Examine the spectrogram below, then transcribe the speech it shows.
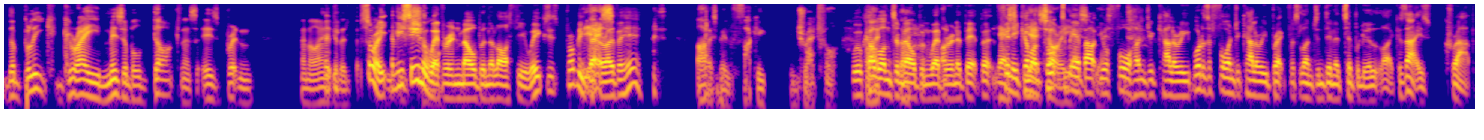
the bleak, grey, miserable darkness is Britain. And I'm Have you- going to, Sorry, have you seen the weather in Melbourne the last few weeks? It's probably better over here. oh, it's been fucking dreadful. We'll come Right, on to right. Melbourne weather in a bit, but Yes, Finny, come yeah, on, talk to me yes, about your yes. 400 400 calorie. What does a 400 calorie breakfast, lunch, and dinner typically look like? Because that is crap.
